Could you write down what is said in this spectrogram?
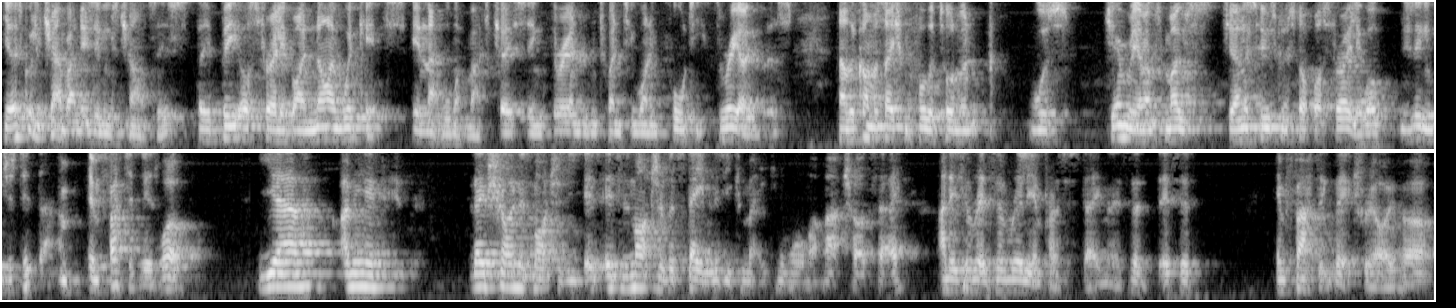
Yeah, let's quickly chat about New Zealand's chances. They beat Australia by nine wickets in that warm up match, chasing 321 in 43 overs. Now, the conversation before the tournament was generally amongst most journalists who's going to stop Australia? Well, New Zealand just did that, and emphatically as well. Yeah, I mean, it's, it, they've shown as much as it's, it's as much of a statement as you can make in a warm up match, I'd say. And it's a, it's a really impressive statement. It's a, it's a emphatic victory over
